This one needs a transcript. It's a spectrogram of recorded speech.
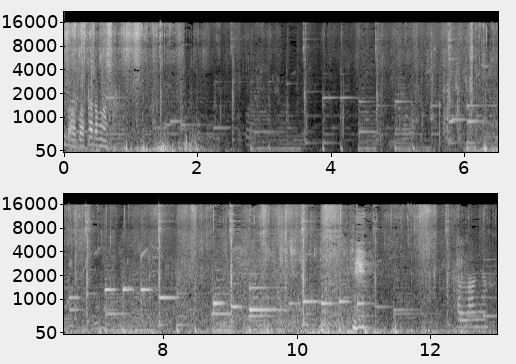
일로 와봐, 사람아. 갈라냐?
